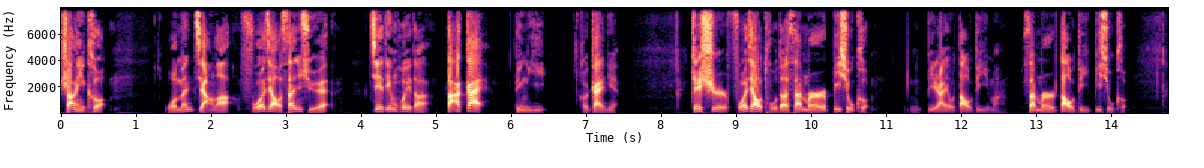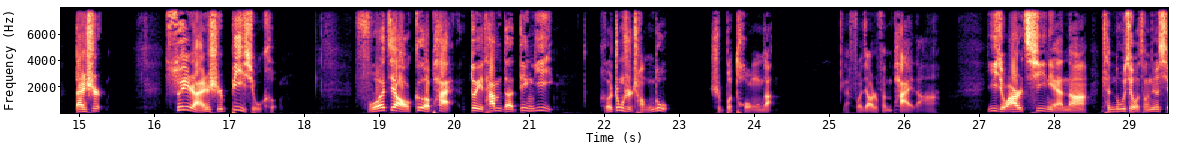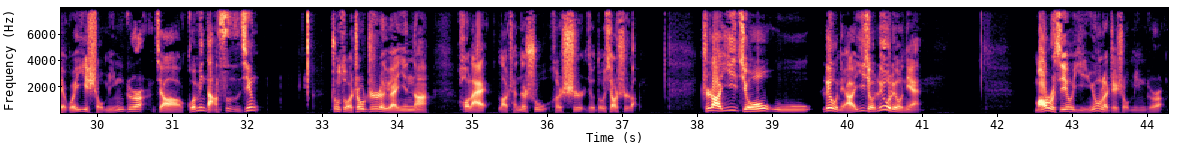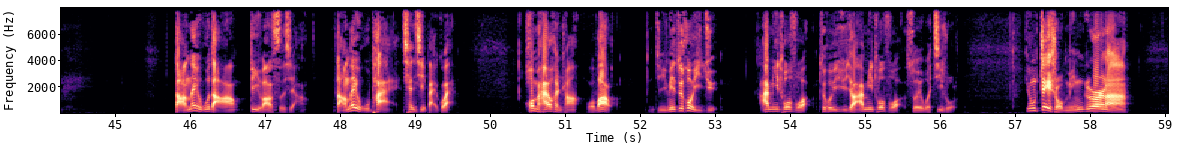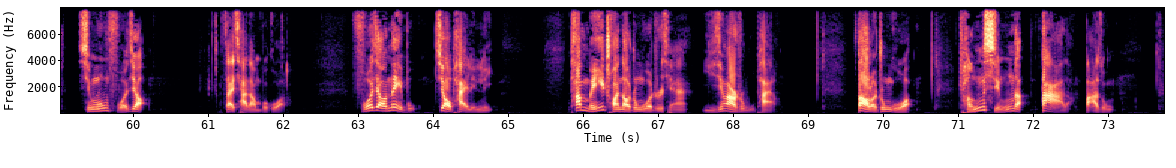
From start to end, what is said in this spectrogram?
上一课我们讲了佛教三学界定会的大概定义和概念，这是佛教徒的三门必修课，必然有道地嘛，三门道地必修课。但是虽然是必修课，佛教各派对他们的定义和重视程度是不同的。佛教是分派的啊。一九二七年呢，陈独秀曾经写过一首民歌，叫《国民党四字经》。众所周知的原因呢，后来老陈的书和诗就都消失了。直到一九五六年啊，一九六六年，毛主席又引用了这首民歌：“党内无党，帝王思想；党内无派，千奇百怪。”后面还有很长，我忘了，因为最后一句“阿弥陀佛”，最后一句叫“阿弥陀佛”，所以我记住了。用这首民歌呢，形容佛教，再恰当不过了。佛教内部教派林立，它没传到中国之前，已经二十五派了。到了中国，成型的大的八宗，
